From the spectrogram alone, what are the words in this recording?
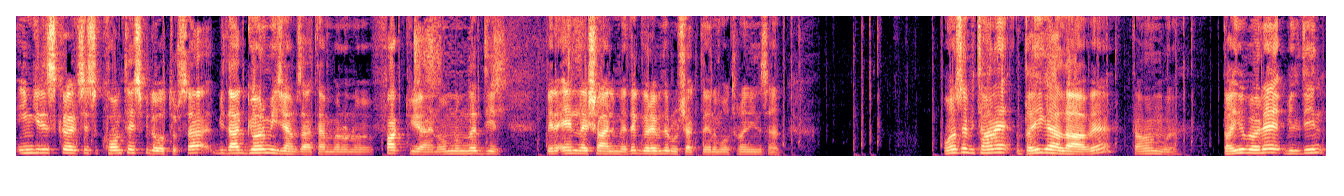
İngiliz kraliçesi kontes bile otursa bir daha görmeyeceğim zaten ben onu. Fuck you yani umurumda değil. Beni en leş halimle de görebilir uçakta yanıma oturan insan. Ondan sonra bir tane dayı geldi abi. Tamam mı? Dayı böyle bildiğin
